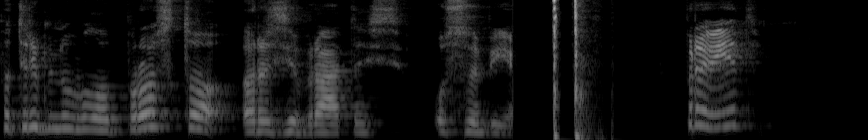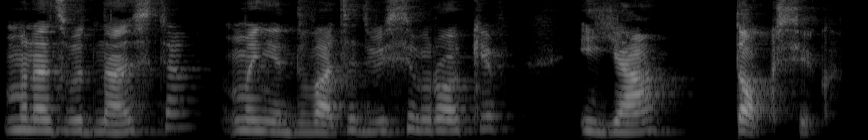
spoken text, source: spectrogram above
потрібно було просто розібратись у собі. Привіт! Мене звуть Настя, мені 28 років, і я Токсік.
